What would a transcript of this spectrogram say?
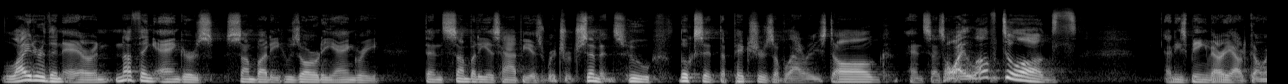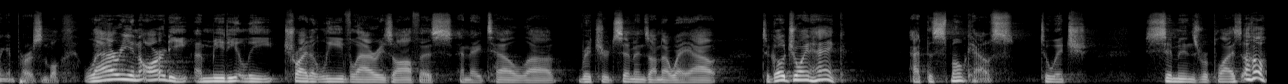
lighter than air, and nothing angers somebody who's already angry than somebody as happy as Richard Simmons, who looks at the pictures of Larry's dog and says, Oh, I love dogs and he's being very outgoing and personable. Larry and Artie immediately try to leave Larry's office, and they tell uh, Richard Simmons on their way out to go join Hank at the smokehouse. To which Simmons replies, "Oh,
